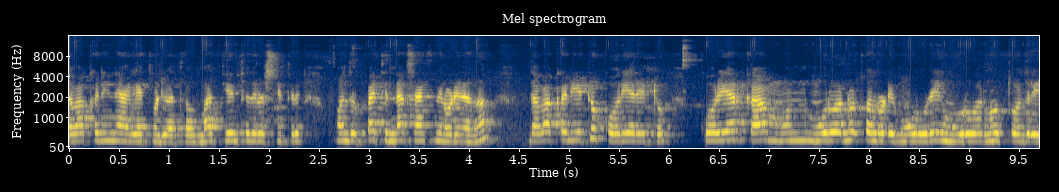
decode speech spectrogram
ದವಾಖಾನಿನೇ ಆಗೈತೆ ನೋಡಿ ಇವತ್ತು. ಮತ್ತೆ ಏನು ತಂದಿಲ್ಲ ಸ್ನೇಹಿತರೆ, ಒಂದು ರೂಪಾಯಿ ತಿನ್ನಕ್ಕೆ ಸಾಕ್ತೀನಿ ನೋಡಿ ನಾನು. ದವಾಖಾನೆ ಇಟ್ಟು ಕೊರಿಯರ್ ಇಟ್ಟು. ಕೊರಿಯರ್ಗೆ ಮುನ್, ಮೂರುವರೆ ನೂರು ತೊಂದ್ರೆ ನೋಡಿ. ಮೂರು ಊರಿಗೆ ಮೂರುವರೆ ನೂರು ತೊಂದ್ರಿ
